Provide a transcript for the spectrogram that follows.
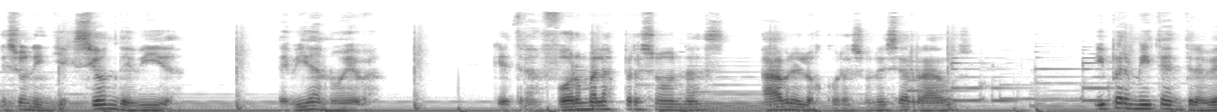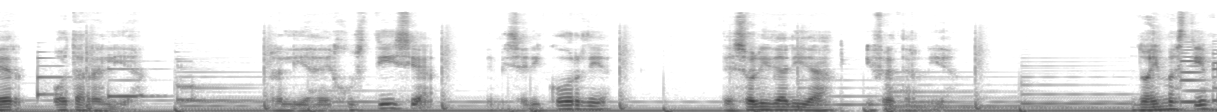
Es una inyección de vida, de vida nueva, que transforma a las personas, abre los corazones cerrados y permite entrever otra realidad. Realidad de justicia, de misericordia, de solidaridad y fraternidad. No hay más tiempo.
